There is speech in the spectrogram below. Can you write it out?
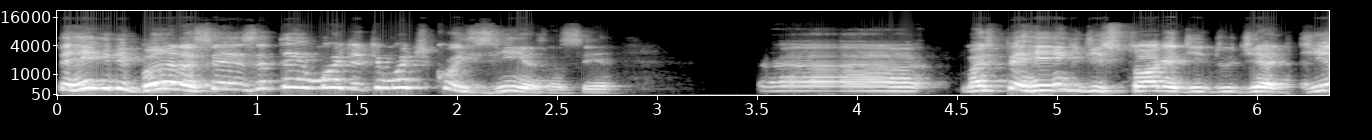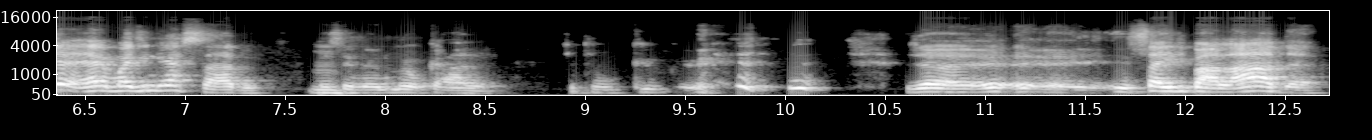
Perrengue de banda, você, você tem, um monte, tem um monte de coisinhas assim. Uh, mas perrengue de história de, do dia a dia é mais engraçado, hum. assim, no meu caso. Tipo, já, é, é, sair de balada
